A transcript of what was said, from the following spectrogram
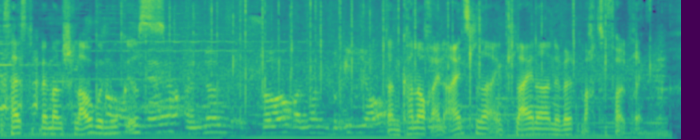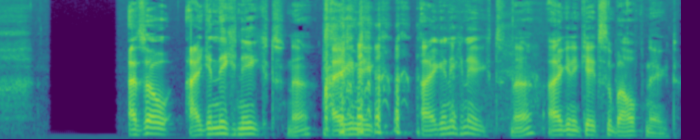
Das heißt, wenn man schlau genug ist, dann kann auch ein Einzelner, ein Kleiner eine Weltmacht zu Fall bringen. Also eigentlich nicht, ne? Eigentlich, eigentlich nicht, ne? Eigentlich geht's überhaupt nicht.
